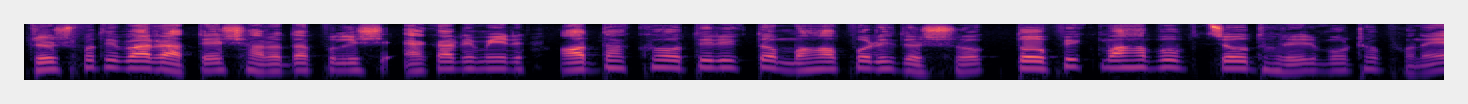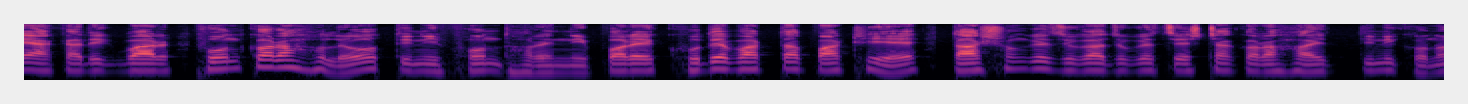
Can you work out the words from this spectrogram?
বৃহস্পতিবার রাতে সারদা পুলিশ একাডেমির অধ্যক্ষ অতিরিক্ত মহাপরিদর্শক তৌফিক মাহবুব চৌধুরীর মুঠোফোনে একাধিকবার ফোন করা হলেও তিনি ফোন ধরেননি। পরে খুদে বার্তা পাঠিয়ে তার সঙ্গে যোগাযোগের চেষ্টা করা হয়। তিনি কোনো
